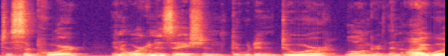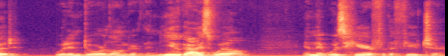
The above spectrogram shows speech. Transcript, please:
to support an organization that would endure longer than I would, would endure longer than you guys will, and that was here for the future.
